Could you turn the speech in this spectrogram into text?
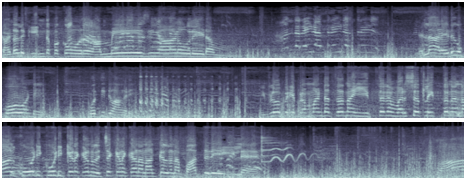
கடலுக்கு இந்த பக்கம் ஒரு அமேசிங்கான ஒரு இடம். எல்லா ரைடுக்கும் போவோண்டே. கொத்திட்டு வாங்கடி. இவ்வளோ பெரிய பிரம்மாண்டத்தை நான் இத்தனை வருஷத்துல இத்தனை நாள் கோடி கோடி கணக்கான லட்சக்கணக்கான நாட்கள்ல நான் பார்த்ததே இல்லை. வாவ்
